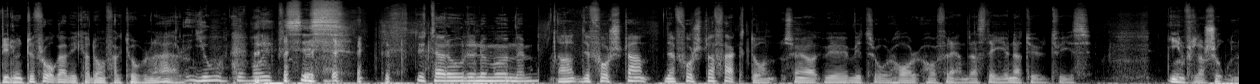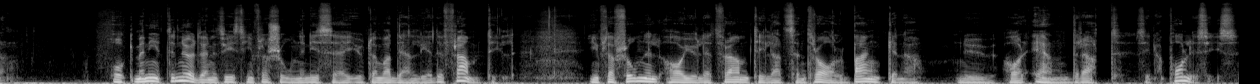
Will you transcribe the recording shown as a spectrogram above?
Vill du inte fråga vilka de faktorerna är? Jo, det var ju precis. Du tar orden ur munnen. Ja, det första, den första faktorn som jag, vi, vi tror har, har förändrats det är ju naturligtvis inflationen. Och, men inte nödvändigtvis inflationen i sig utan vad den leder fram till. Inflationen har ju lett fram till att centralbankerna nu har ändrat sina policies.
